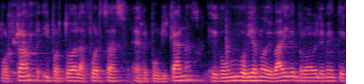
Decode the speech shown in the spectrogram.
por Trump y por todas las fuerzas eh, republicanas. con un gobierno de Biden, probablemente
